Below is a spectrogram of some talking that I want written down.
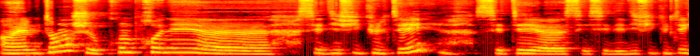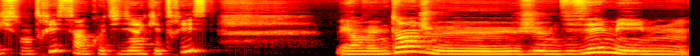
en même temps, je comprenais euh, ces difficultés. C'était, euh, c'est des difficultés qui sont tristes, c'est un quotidien qui est triste. Et en même temps, je, je me disais, mais hum,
